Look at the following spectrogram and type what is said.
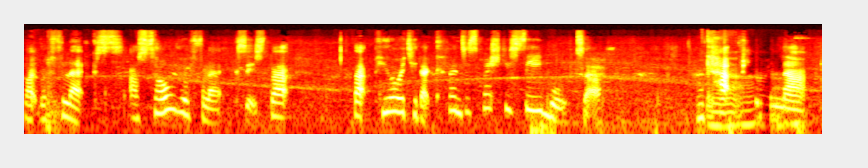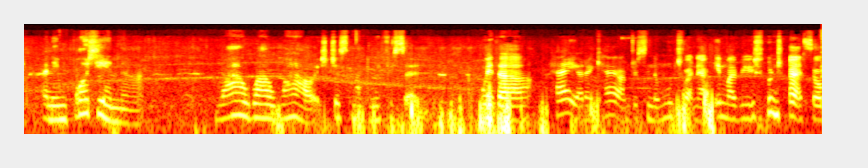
like reflects our soul reflects. It's that that purity that cleanse especially seawater. And yeah. capturing that and embodying that. Wow wow wow. It's just magnificent. With a hey i don't care. I'm just in the water right now in my beautiful dress or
